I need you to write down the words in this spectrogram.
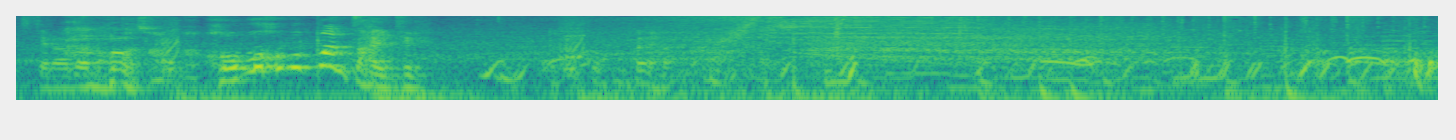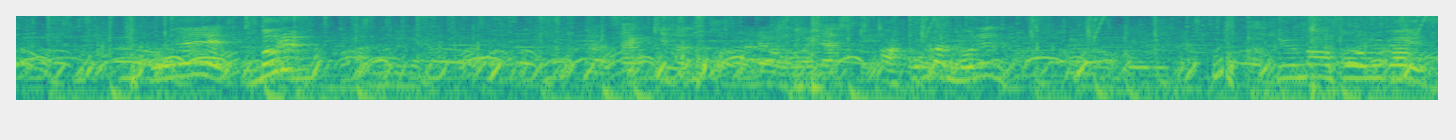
カステラ。だな ほぼほぼパンツ履いてる。これ乗る。さっきのあれを思い出して。あここから乗れんの？ヒューマンフォールガイズ。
